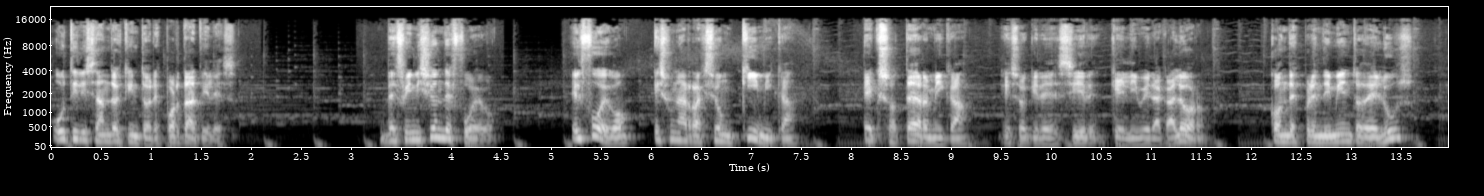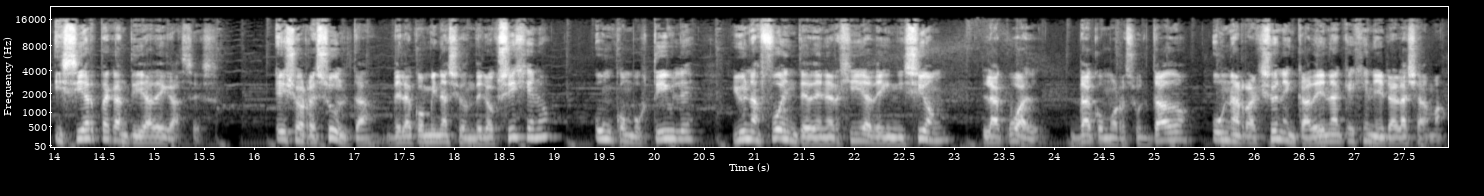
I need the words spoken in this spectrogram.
utilizando extintores portátiles. Definición de fuego. El fuego es una reacción química, exotérmica, eso quiere decir que libera calor, con desprendimiento de luz y cierta cantidad de gases. Ello resulta de la combinación del oxígeno, un combustible y una fuente de energía de ignición, la cual da como resultado una reacción en cadena que genera la llama.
